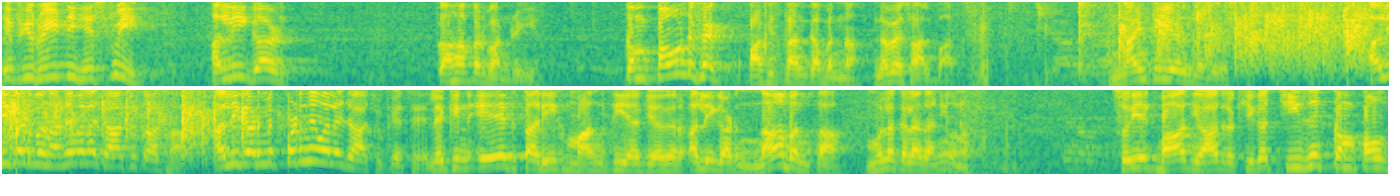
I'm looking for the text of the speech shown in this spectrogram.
if you read the history Aligarh कहाँ पर बन रही है? कंपाउंड इफ़ेक्ट पाकिस्तान का बनना, नब्बे साल बाद। 90 इयर्स लगे उसको। अलीगढ़ बनाने वाला जा चुका था। अलीगढ़ में पढ़ने वाले जा चुके थे, लेकिन एक तारीख मानती है कि अगर अलीगढ़ ना बनता, मुल्क अलहदा नहीं होना था। सो ये एक बात याद रखिएगा, चीज़ें कंपाउंड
